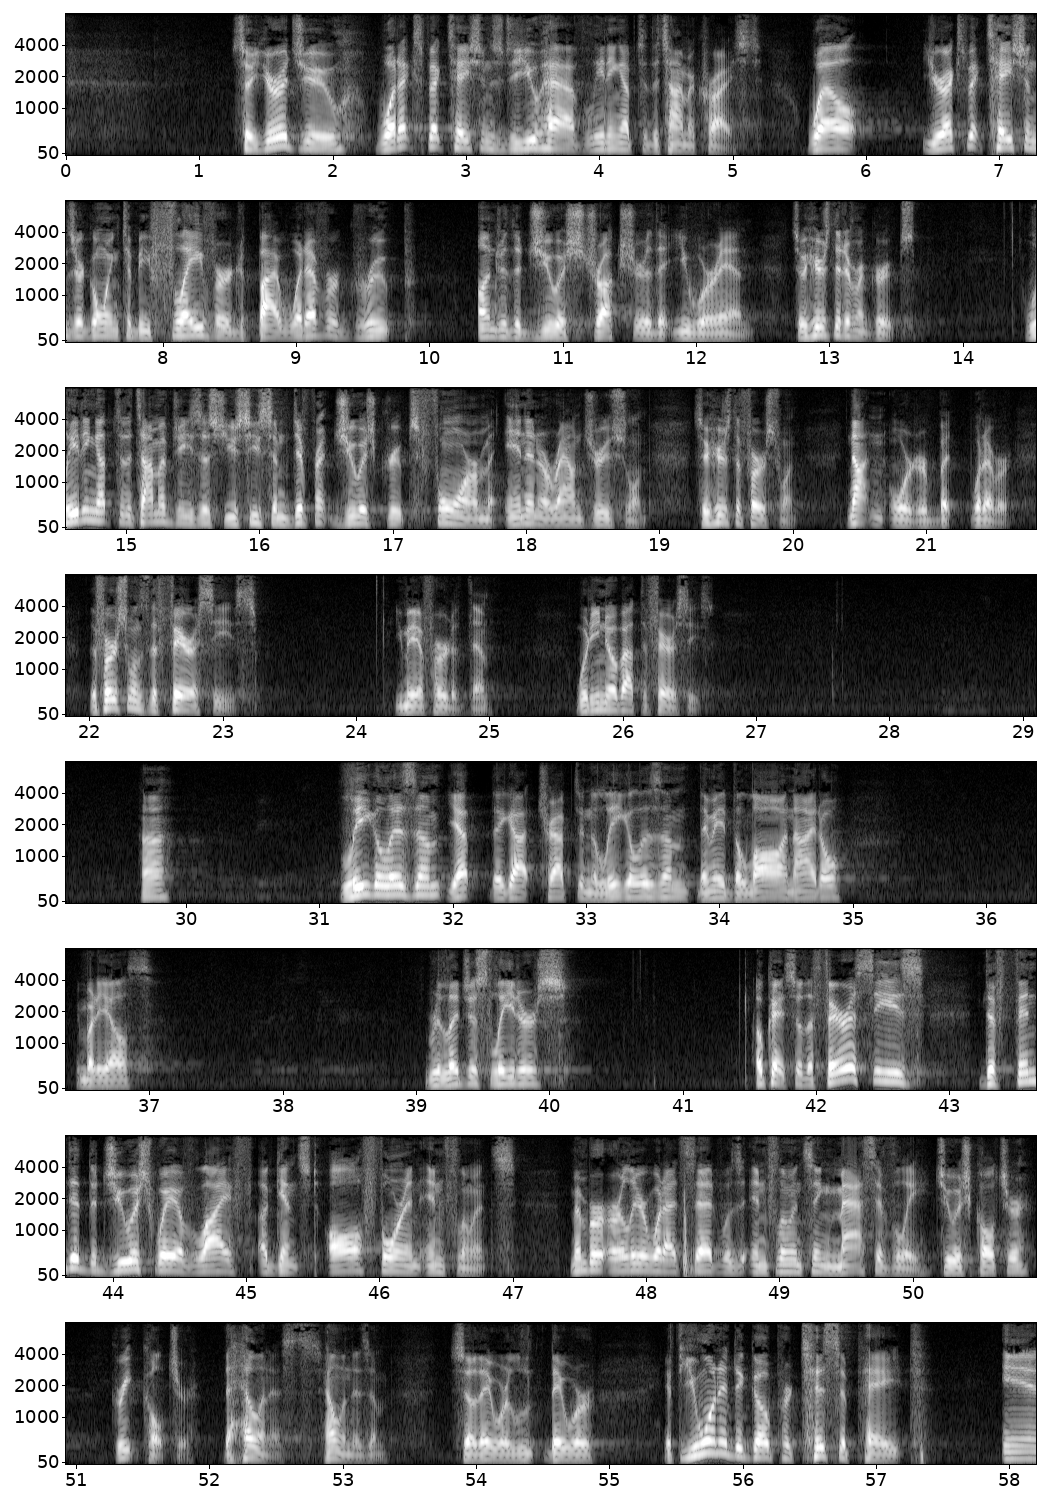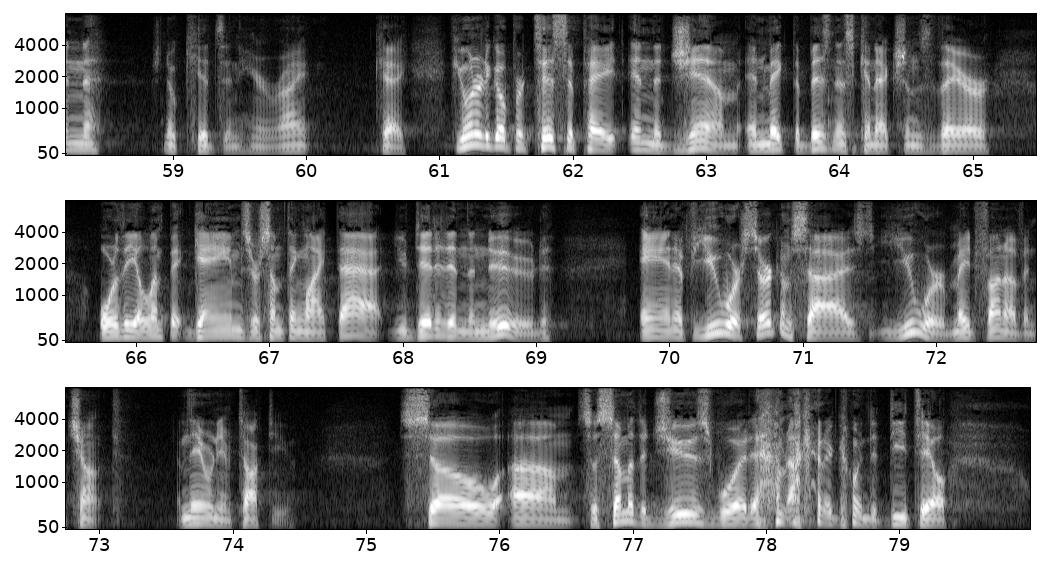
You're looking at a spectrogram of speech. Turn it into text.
So, you're a Jew. What expectations do you have leading up to the time of Christ? Well, your expectations are going to be flavored by whatever group under the Jewish structure that you were in. So here's the different groups. Leading up to the time of Jesus, you see some different Jewish groups form in and around Jerusalem. So here's the first one. Not in order, but whatever. The first one's the Pharisees. You may have heard of them. What do you know about the Pharisees? Huh? Legalism. Yep, they got trapped into legalism. They made the law an idol. Anybody else? Religious leaders. Okay, so the Pharisees defended the Jewish way of life against all foreign influence. Remember earlier what I said was influencing massively Jewish culture? Greek culture, the Hellenists, Hellenism. So they were, they were if you wanted to go participate in There's no kids in here, right? Okay. If you wanted to go participate in the gym and make the business connections there or the Olympic Games or something like that, you did it in the nude. And if you were circumcised, you were made fun of and chunked. And they wouldn't even talk to you. So, um, so some of the Jews would, I'm not going to go into detail,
